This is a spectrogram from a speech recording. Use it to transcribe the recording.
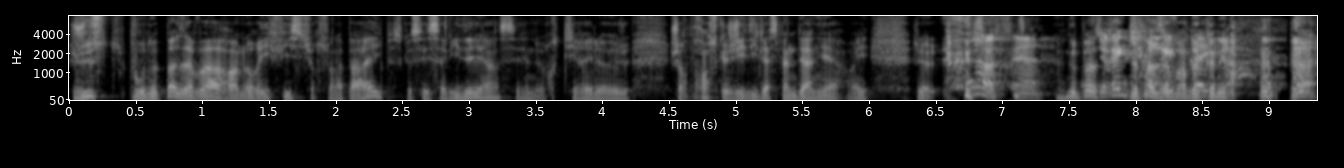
juste pour ne pas avoir un orifice sur son appareil, parce que c'est ça l'idée, hein, c'est de retirer le. Je reprends ce que j'ai dit la semaine dernière. Oui, ne pas, avoir de connecteur,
